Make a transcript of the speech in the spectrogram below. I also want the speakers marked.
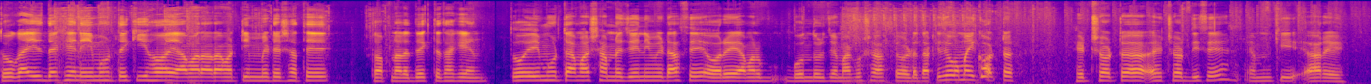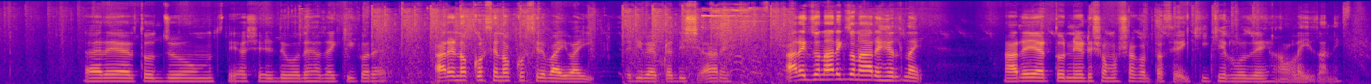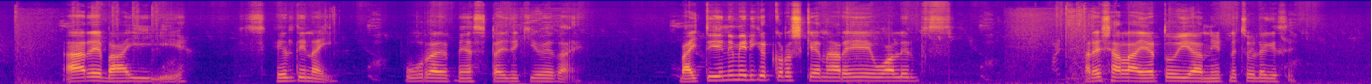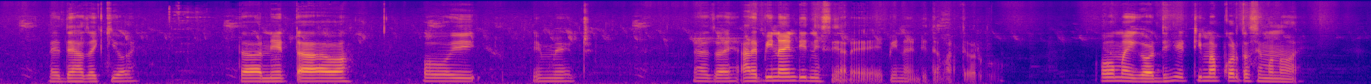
Speaker 1: তো গাইজ দেখেন এই মুহূর্তে কি হয়? আমার আর আমার টিমমেটের সাথে, তো আপনারা দেখতে থাকেন। তো এই মুহূর্তে আমার সামনে যে এনিমিট আছে, ওরে আমার বন্ধুর যে মাকুসা আছে, ওটা দাঁড়িয়েছে oh my God headshot headshot দিছে। এমনকি, আরে আরে আর তো জুম শেষ দেবো, দেখা যায় কি করে। আরে নক করছে নক করছে রে, ভাই ভাই রিভাইভটা দিস, আরে। আরেকজন আরেকজন, আরে হেলথ নাই। আরে, আর তো নেটে সমস্যা করতেছে, কি খেলব যে আল্লাহ জানি। আরে, ভাই। হেলথই নাই। পুরা ম্যাচটাই যে কি হয়ে যায়। ভাই, তুই এনে মেডিকেট করস কেন? আরে, ওয়ালের আরে শালা, এর তো ইয়া নেট না চলে গেছে। দেখা যায় কি হয়। তা নেটটা ওই টিমমেট দেখা যায়। আরে পি নাইনটি নিছে। আরে পি নাইনটিতে মারতে পারব। ও মাই গড দেখি টিম আপ করতেছে মনে হয়।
